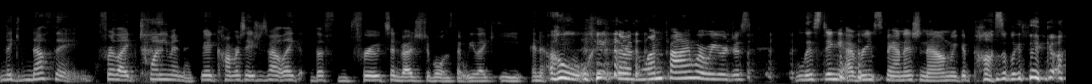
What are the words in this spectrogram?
like nothing for like 20 minutes. We had conversations about like the f- fruits and vegetables that we like eat. And oh, there was one time where we were just listing every Spanish noun we could possibly think of.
